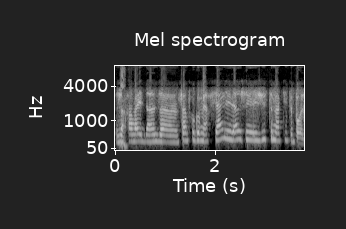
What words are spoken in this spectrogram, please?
Je travaille dans un centre commercial et là j'ai juste ma petite pause.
